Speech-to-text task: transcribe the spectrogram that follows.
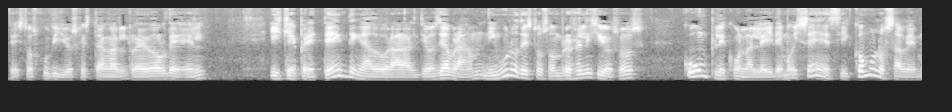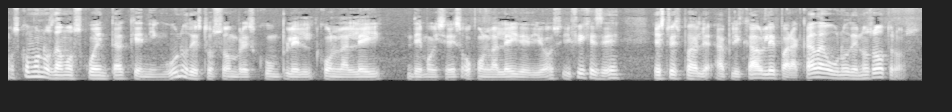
de estos judíos que están alrededor de él, y que pretenden adorar al Dios de Abraham, ninguno de estos hombres religiosos cumple con la ley de Moisés. ¿Y cómo lo sabemos? ¿Cómo nos damos cuenta que ninguno de estos hombres cumple con la ley de Moisés o con la ley de Dios? Y fíjese, esto es aplicable para cada uno de nosotros.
